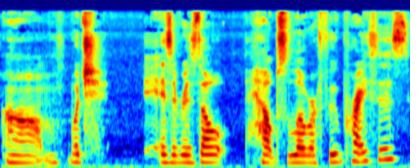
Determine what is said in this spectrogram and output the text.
um, which as a result helps lower food prices.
